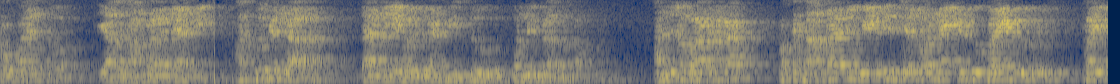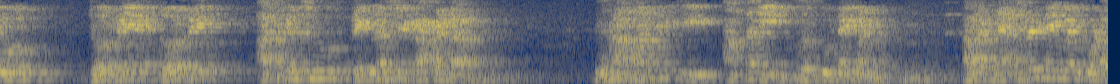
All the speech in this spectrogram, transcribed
రూపాయలతో ఇలా సామ్రాజ్యాన్ని అద్భుతంగా దాన్ని ఈ రోజు నడిపిస్తూ ముందుకు వెళ్తున్నాం అందులో భాగంగా ఒక సామ్రాజ్యం వెండి silver ninety two point five జోర్రీ జోర్రీ ఆర్టికల్స్ రెగ్యులర్స్ కాకుండా సామాన్యుడికి అంతని వస్తువు డైమండ్ అలా నేచురల్ డైమండ్ కూడా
